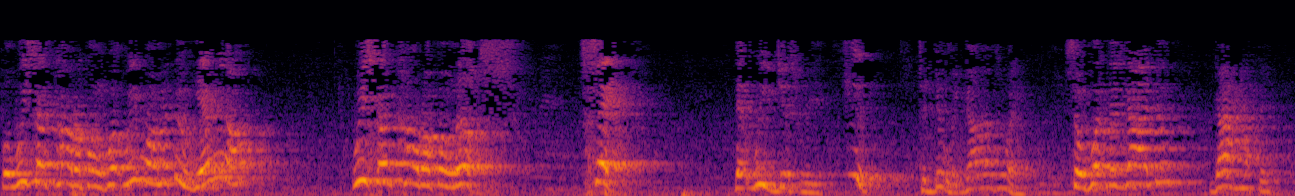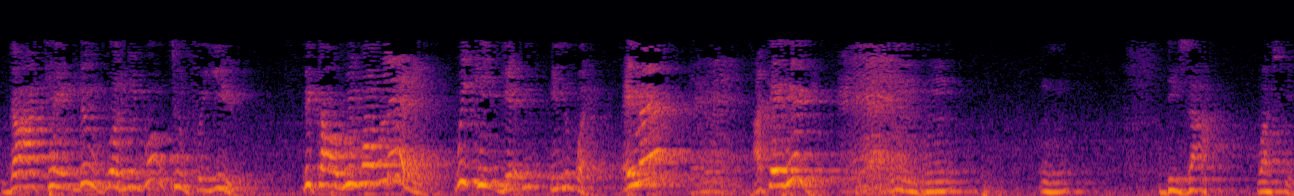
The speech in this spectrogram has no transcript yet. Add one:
But we so caught up on what we want to do. Yeah, we are. We so caught up on us, self, that we just refuse to do it God's way. So what does God do? God have to, God can't do what He want to for you because we won't let Him. We keep getting in the way. Amen. Amen. I can't hear you. Mm-hmm. Mm-hmm. Desire. Watch this.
